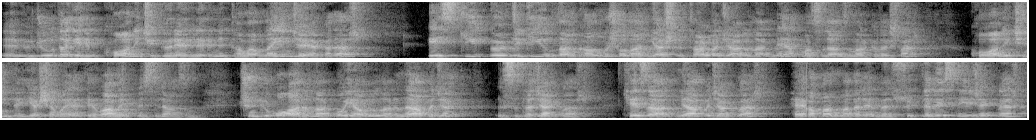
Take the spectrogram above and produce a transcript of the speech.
e, vücuda gelip kovan içi görevlerini tamamlayıncaya kadar eski önceki yıldan kalmış olan yaşlı tarlacı arılar ne yapması lazım arkadaşlar? Kovan içinde yaşamaya devam etmesi lazım. Çünkü o arılar o yavruları ne yapacak? Isıtacaklar. Keza ne yapacaklar? Hem kapanmadan evvel sütle besleyecekler.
